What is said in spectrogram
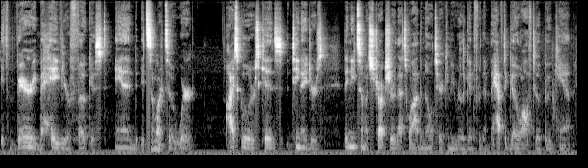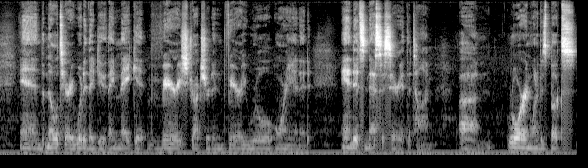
it's very behavior focused, and it's similar to where high schoolers, kids, teenagers, they need so much structure. That's why the military can be really good for them. They have to go off to a boot camp. And the military, what do they do? They make it very structured and very rule oriented. And it's necessary at the time. Um, Rohr, in one of his books,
